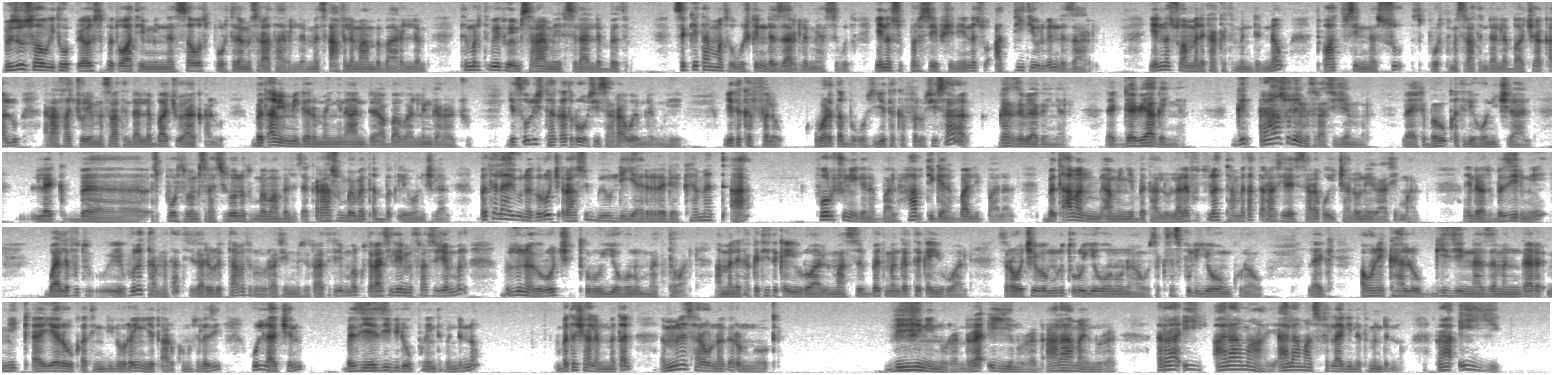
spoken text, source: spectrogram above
ብዙ ሰው ኢትዮጵያ ውስጥ በጠዋት የሚነሳው ስፖርት ለመስራት አይደለም፣ መጽሐፍ ለማንበብ አይደለም፣ ትምህርት ቤት ወይም ስራ መሄድ ስላለበት ነው። ስኬታማ ሰዎች ግን እንደዛ አይደለም የሚያስቡት። የእነሱ perception፣ የእነሱ attitude ግን እንደዛ አይደለም። የእነሱ አመለካከት ምንድን ነው? ጠዋት ሲነሱ ስፖርት መስራት እንዳለባቸው ያውቃሉ። ራሳቸው ላይ መስራት እንዳለባቸው ያውቃሉ። በጣም የሚገርመኝን አንድ አባባል ልንገራችሁ። የሰው ልጅ ተቀጥሮ ሲሰራ ወይም ደግሞ ይሄ እየተከፈለው ወር ጠብቆ እየተከፈለው ሲሰራ ገንዘብ ያገኛል፣ ገቢ ያገኛል። ግን ራሱ ላይ መስራት ሲጀምር like በእውቀት ሊሆን ይችላል። like በስፖርት በመስራት ሰውነቱን በማበልጸግ ራሱን በመጠበቅ ሊሆን ይችላል። በተለያዩ ነገሮች ራሱን build እያደረገ ከመጣ fortune ይገነባል፣ ሀብት ይገነባል ይባላል። በጣም አምኜበታለሁ። ላለፉት ሁለት ዓመታት ራሴ ላይ ሲሰራ ቆይቻለሁ። እኔ ራሴ ማለት እኔ ራሱ በዚህ እድሜ ባለፉት ሁለት ዓመታት የዛሬ ሁለት ዓመት ነው ራሴን መስራት የጀመርኩት። ራሴ ላይ መስራት ሲጀምር ብዙ ነገሮች ጥሩ እየሆኑ መጥተዋል። አመለካከቴ ተቀይሯል። ማስብበት መንገድ ተቀይሯል። ስራዎቼ በሙሉ ጥሩ እየሆኑ ነው። successful እየሆንኩ ነው። like አሁን ካለው ጊዜና ዘመን ጋር የሚቀየር እውቀት እንዲኖረኝ እየጣርኩ ነው። ስለዚህ ሁላችንም በዚህ የዚህ ቪዲዮ point ምንድን ነው? በተሻለን መጠን የምንሰራውን ነገር እንወቅ። vision ይኖረን፣ ራዕይ ይኖረን፣ አላማ ይኖረን። ራዕይ አላማ የአላማ አስፈላጊነት ምንድን ነው? ራዕይ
